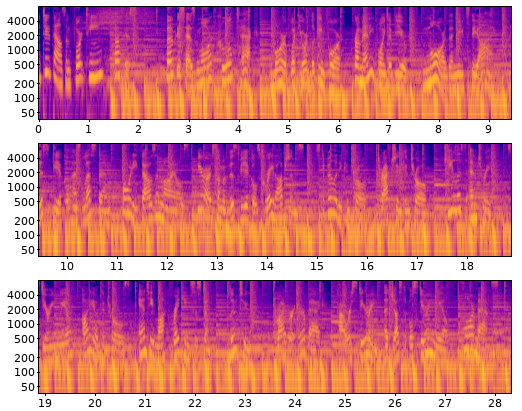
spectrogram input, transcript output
The 2014 Focus. Focus has more cool tech, more of what you're looking for. From any point of view, more than meets the eye. This vehicle has less than 40,000 miles. Here are some of this vehicle's great options. Stability control, traction control, keyless entry, steering wheel, audio controls, anti-lock braking system, Bluetooth, driver airbag, power steering, adjustable steering wheel, floor mats.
